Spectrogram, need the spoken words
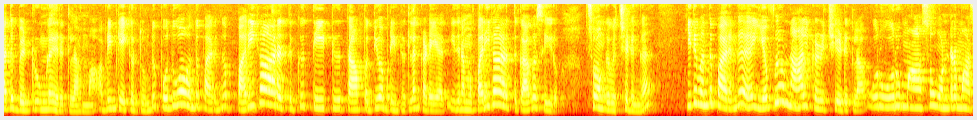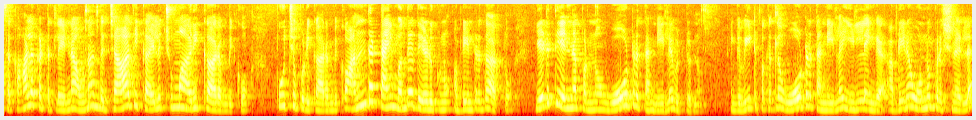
அது பெட்ரூமில் இருக்கலாமா? அப்படின்னு கேட்குறது உண்டு. பொதுவாக வந்து பாருங்கள் பரிகாரத்துக்கு தீட்டு தாப்பத்தியம் அப்படின்றதுலாம் கிடையாது. இது நம்ம பரிகாரத்துக்காக செய்கிறோம் ஸோ அங்கே வச்சிடுங்க. இது வந்து பாருங்கள் எவ்வளோ நாள் கழித்து எடுக்கலாம்? ஒரு ஒரு மாதம் ஒன்றரை மாத காலகட்டத்தில் என்ன ஆகும்னா அந்த ஜாதிக்காயில் சும்மா அரிக்க ஆரம்பிக்கும். பூச்சி பிடிக்க ஆரம்பிக்கும். அந்த டைம் வந்து அதை எடுக்கணும் அப்படின்றது அர்த்தம். எடுத்து என்ன பண்ணணும்? ஓடுற தண்ணியில் விட்டுடணும். எங்கள் வீட்டு பக்கத்தில் ஓடுற தண்ணியில் இல்லைங்க. அப்படின்னா ஒன்றும் பிரச்சனை இல்லை.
